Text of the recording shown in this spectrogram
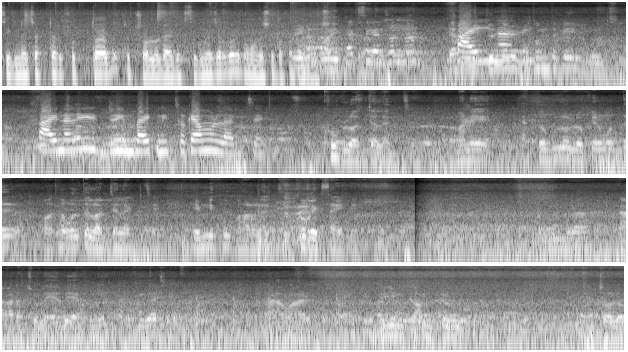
সিগনেচারটার করতে হবে। তো চলো ডাইরেক্ট সিগনেচার করে তোমাদের সাথে কথা. বলছি। ফাইনালি ড্রিম বাইক নিচ্ছ কেমন লাগছে? খুব লজ্জা লাগছে। মানে এতগুলো লোকের মধ্যে কথা বলতে লজ্জা লাগছে। এমনি খুব ভালো লাগছে, খুব এক্সাইটেড বন্ধুরা, টাকাটা চলে যাবে এখনই, ঠিক আছে? আর আমার ড্রিম কাম টু চলো।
